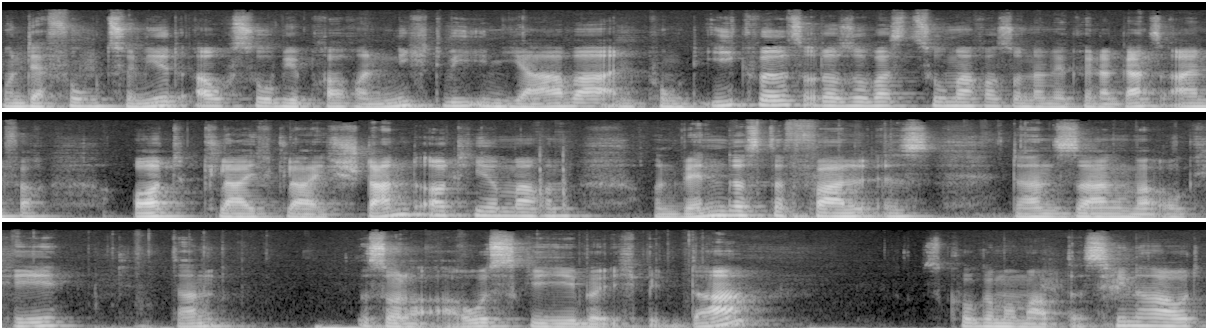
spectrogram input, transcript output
und der funktioniert auch so. Wir brauchen nicht wie in Java einen Punkt equals oder sowas zu machen, sondern wir können ganz einfach Ort gleich gleich Standort hier machen und wenn das der Fall ist, dann sagen wir okay, dann soll er ausgeben, ich bin da. Jetzt gucken wir mal, ob das hinhaut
